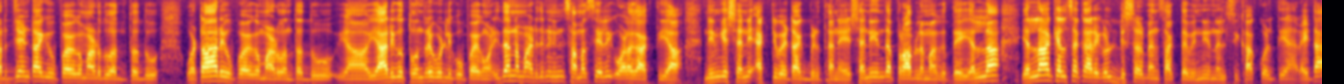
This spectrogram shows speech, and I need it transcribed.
ಅರ್ಜೆಂಟಾಗಿ ಉಪಯೋಗ ಮಾಡುವಂಥದ್ದು, ಒಟ್ಟಾರೆ ಉಪಯೋಗ ಮಾಡುವಂಥದ್ದು ಯಾರಿಗೂ ತೊಂದರೆ ಕೊಡಲಿಕ್ಕೆ ಉಪಯೋಗ ಮಾಡಿ. ಇದನ್ನು ಮಾಡಿದರೆ ನಿನ್ನ ಸಮಸ್ಯೆಯಲ್ಲಿ ಒಳಗಾಗ್ತೀಯಾ? ನಿನಗೆ ಶನಿ ಆ್ಯಕ್ಟಿವೇಟ್ ಆಗಿಬಿಡ್ತಾನೆ, ಶನಿಯಿಂದ ಪ್ರಾಬ್ಲಮ್ ಆಗುತ್ತೆ. ಎಲ್ಲ ಎಲ್ಲ ಕೆಲಸ ಕಾರ್ಯಗಳು ಡಿಸ್ಟರ್ಬೆನ್ಸ್ ಆಗ್ತವೆ. ನೀನಲ್ಲಿ ಸಿಕ್ಕಾಕ್ಕೊಳ್ತೀಯಾ ರೈಟಾ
